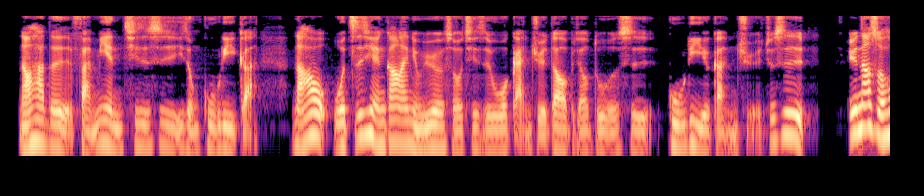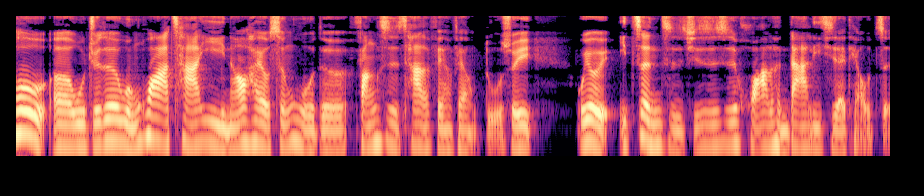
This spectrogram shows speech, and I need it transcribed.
然后它的反面其实是一种孤立感。然后我之前刚来纽约的时候，其实我感觉到比较多的是孤立的感觉，就是因为那时候呃，我觉得文化差异，然后还有生活的方式差的非常非常多，所以我有一阵子其实是花了很大力气在调整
